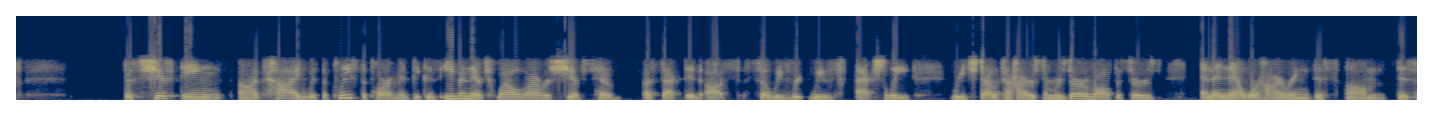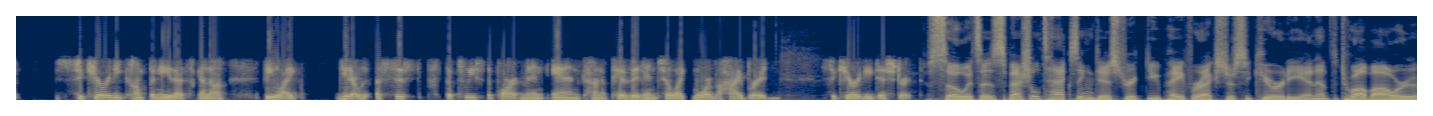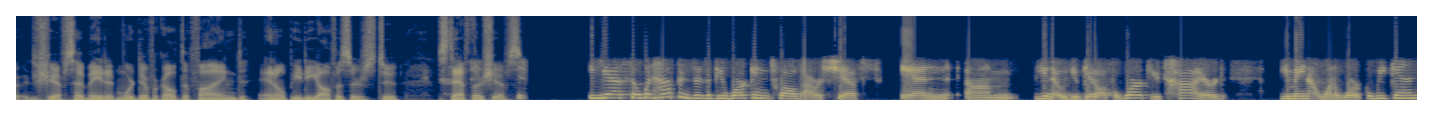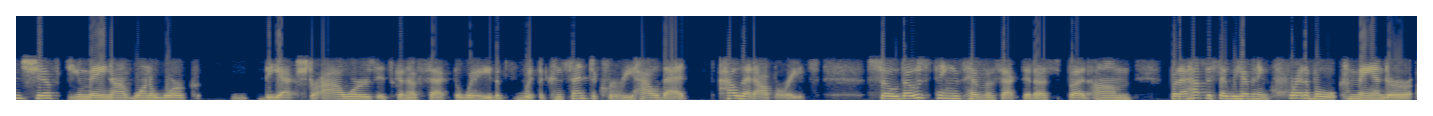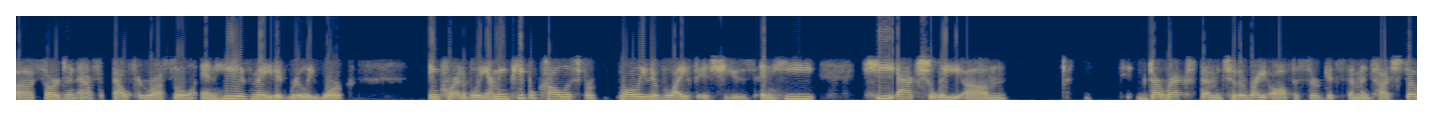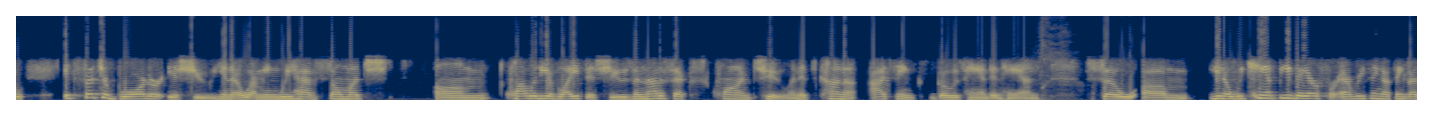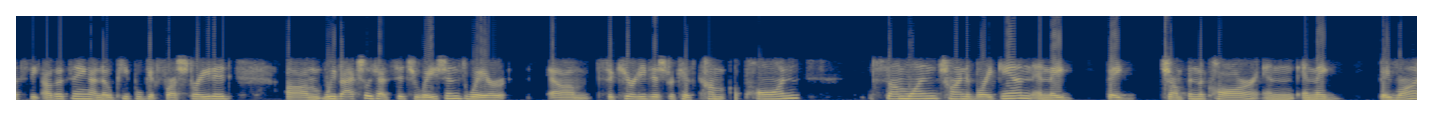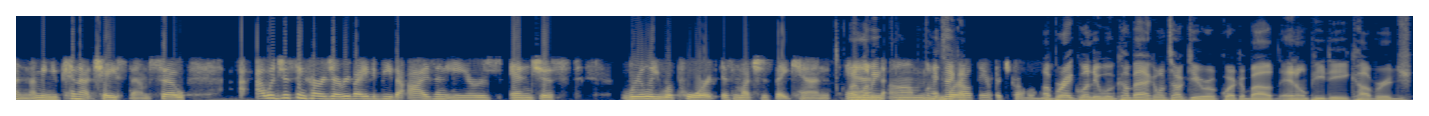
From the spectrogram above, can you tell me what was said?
the shifting uh, tide with the police department because even their 12 hour shifts have affected us. So we've re- we've actually reached out to hire some reserve officers, and then now we're hiring this um, this security company that's going to be like you know assist the police department and kind of pivot into like more of a hybrid security district. So it's a special taxing district. You pay for extra security, and the 12 hour shifts have made it more difficult to find NOPD officers to staff those shifts? Yeah, so what happens is if you work in 12 hour shifts and, um, you know, you get off of work, you're tired, you may not want to work a weekend shift. You may not want to work the extra hours. It's going to affect the way the, with the consent decree how that how that operates. So those things have affected us, but um, but I have to say we have an incredible commander, uh, Sergeant Alf- Alfred Russell, and he has made it really work incredibly. I mean, people call us for quality of life issues, and he he actually um, directs them to the right officer, gets them in touch. So it's such a broader issue. You know, I mean, we have so much um, quality of life issues, and that affects crime too. And it's kind of, I think, goes hand in hand. So, um, you know, we can't be there for everything. I think that's the other thing. I know people get frustrated. Um, we've actually had situations where um, security district has come upon someone trying to break in, and they they jump in the car and and they they run. I mean, you cannot chase them. So, I would just encourage everybody to be the eyes and ears and just really report as much as they can. And, right, let me, um, let me and take we're a, out there patrolling. A break, Wendy. When we come back, I want to talk to you real quick about NOPD coverage.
